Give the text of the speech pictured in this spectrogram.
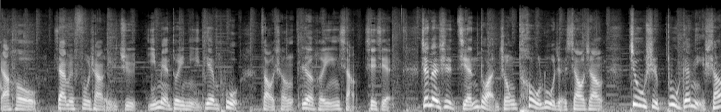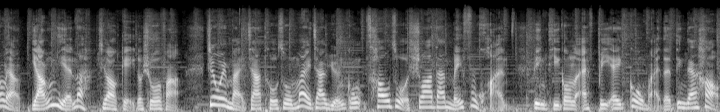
然后。下面附上一句，以免对你店铺造成任何影响，谢谢。真的是简短中透露着嚣张，就是不跟你商量，扬言呢就要给个说法。这位买家投诉卖家员工操作刷单没付款，并提供了 FBA 购买的订单号。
